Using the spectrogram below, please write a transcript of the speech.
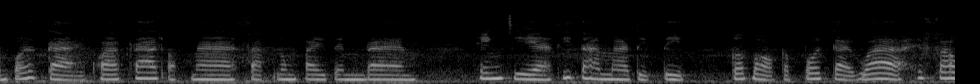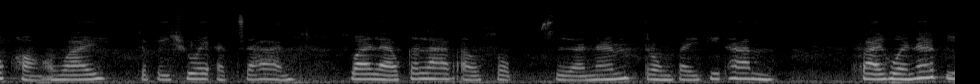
นโป๊ยกายคว้าคราดออกมา สับลงไปเต็มแรง เฮงเจียที่ตามมาติดๆ ก็บอกกับป้ยไก่ว่าให้เฝ้าของเอาไว้ จะไปช่วยอาจารย์ ว่าแล้วก็ลากเอาศพเสือนั้นตรงไปที่ถ้ำฝ่ายหัวหน้าปี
